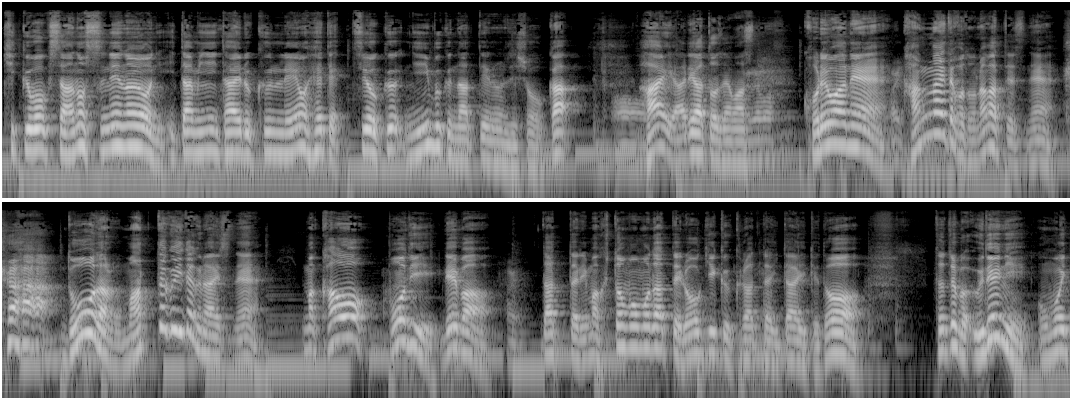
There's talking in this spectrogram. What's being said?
キックボクサーのすねのように痛みに耐える訓練を経て強く鈍くなっているのでしょうか？はいありがとうございます。これはね、は考えたことなかったですね。ま どうだろう？全く痛くないですね。まあ顔ボディレバーだったり、まあ、太ももだったりローキック食らったら痛いけど例えば腕に思いっ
